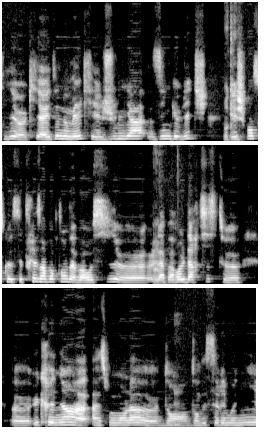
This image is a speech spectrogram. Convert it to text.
qui, euh, qui a été nommée, qui est Julia Zingevich. Ok. Et je pense que c'est très important d'avoir aussi euh, Ah. la parole d'artistes euh, euh, ukrainiens à, à ce moment-là euh, dans, dans des cérémonies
